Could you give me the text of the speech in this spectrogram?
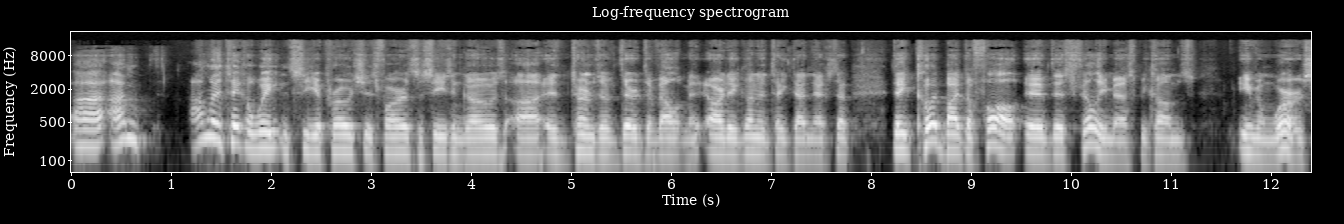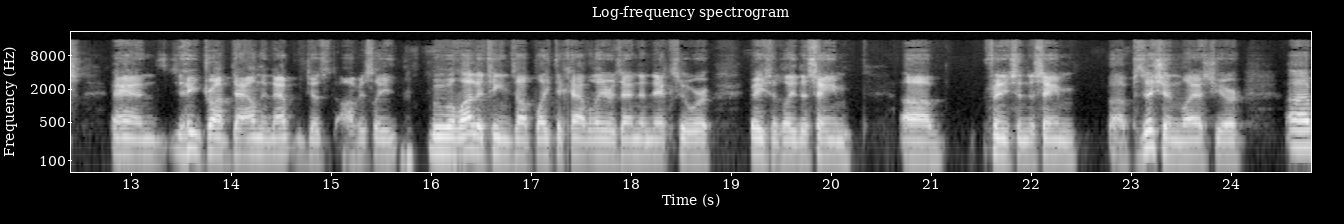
Uh, I'm I'm going to take a wait and see approach as far as the season goes uh, in terms of their development. Are they going to take that next step? They could by default if this Philly mess becomes even worse and they drop down, and that would just obviously move a lot of teams up, like the Cavaliers and the Knicks, who were basically the same, uh, finished in the same uh, position last year. Uh,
